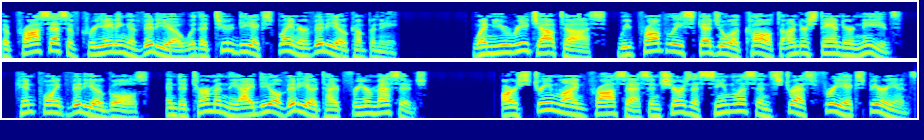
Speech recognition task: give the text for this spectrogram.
The process of creating a video with a 2D explainer video company. When you reach out to us, we promptly schedule a call to understand your needs, pinpoint video goals, and determine the ideal video type for your message. Our streamlined process ensures a seamless and stress-free experience.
